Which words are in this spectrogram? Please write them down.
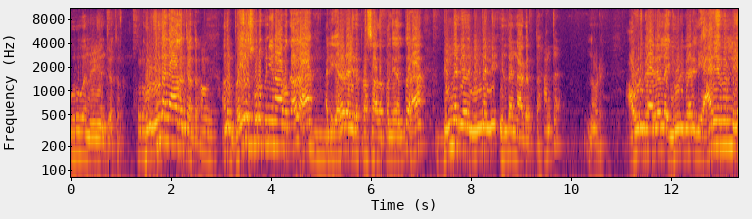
ಕುರುವ ನಳಿ ಅಂತ ಹೇಳ್ತಾರೆ. ಆಗ ಅಂತ ಹೇಳ್ತಾರೆ. ಅಂದ್ರೆ ಬಯಲು ಸ್ವರೂಪ ನೀನು ಆಗ್ಬೇಕಾದ್ರ ಅಲ್ಲಿ ಎರಡು ಹೇಳಿದ ಪ್ರಸಾದ ಪಂದ್ಯ ಅಂತಾರ ಭಿನ್ನ ಭೇದ ನಿನ್ನಲ್ಲಿ ಇಲ್ದಂಗ ಆಗತ್ತ. ಅಂತ. ನೋಡ್ರಿ. ಅವ್ರು ಬೇರೆ ಅಲ್ಲ ಇವ್ರು ಬೇರೆ ಇಲ್ಲಿ ಯಾರೇ ಬರಲಿ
